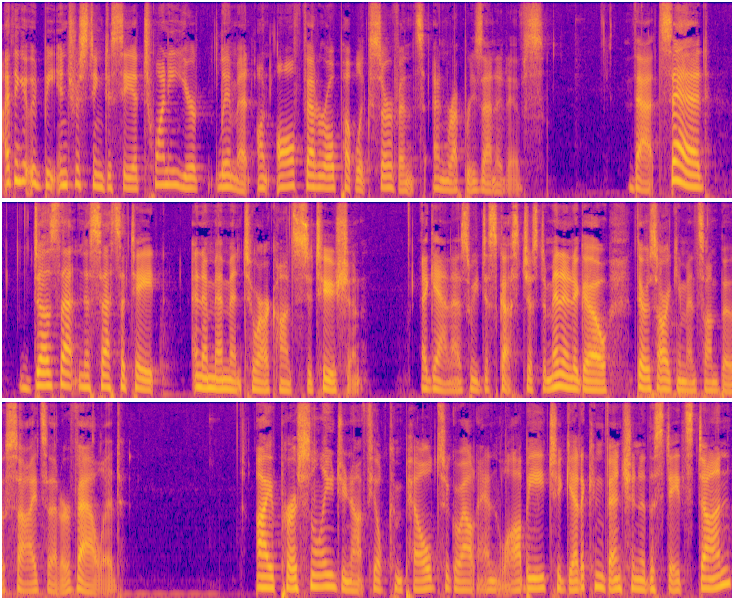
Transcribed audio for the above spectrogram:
I think it would be interesting to see a 20 year limit on all federal public servants and representatives. That said, does that necessitate an amendment to our Constitution? Again, as we discussed just a minute ago, there's arguments on both sides that are valid. I personally do not feel compelled to go out and lobby to get a convention of the states done.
